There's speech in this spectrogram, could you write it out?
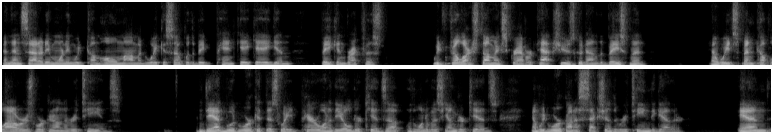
And then Saturday morning we'd come home. Mom would wake us up with a big pancake, egg, and bacon breakfast. We'd fill our stomachs, grab our tap shoes, go down to the basement, and we'd spend a couple hours working on the routines. And dad would work it this way. He'd pair one of the older kids up with one of us younger kids, and we'd work on a section of the routine together. And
